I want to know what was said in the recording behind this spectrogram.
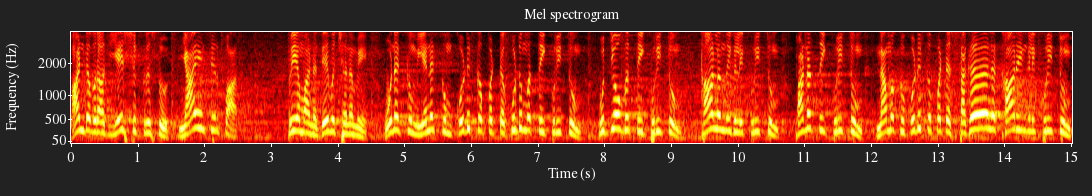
ஆண்டவராக இயேசு கிறிஸ்து நியாயம் தீர்ப்பார். பிரியமான தேவச்சனமே உனக்கும் எனக்கும் கொடுக்கப்பட்ட குடும்பத்தை குறித்தும் உத்தியோகத்தை குறித்தும் தாளந்துகளை குறித்தும் பணத்தை குறித்தும் நமக்கு கொடுக்கப்பட்ட சகல காரியங்களை குறித்தும்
